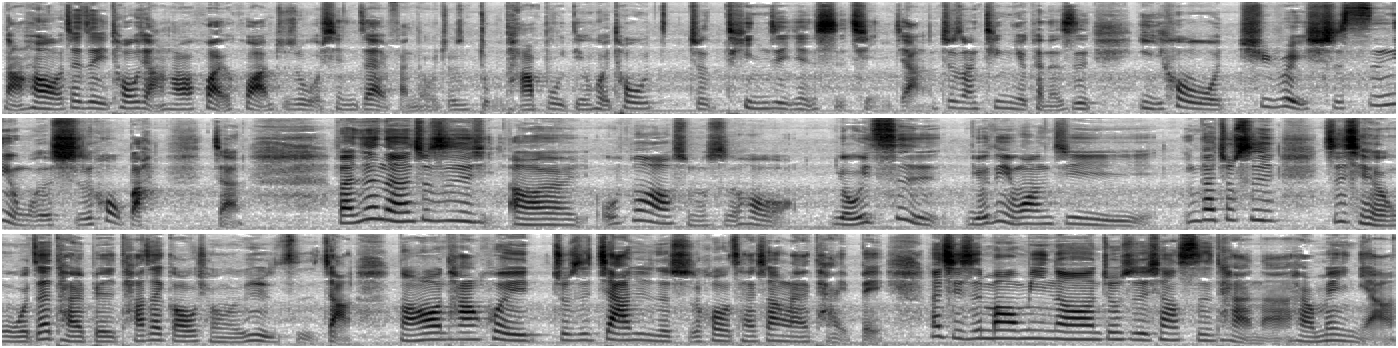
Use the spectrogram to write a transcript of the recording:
然后在这里偷讲他的坏话，就是我现在反正我就是赌他不一定会偷就听这件事情。这样就算听，也可能是以后我去瑞士思念我的时候吧。这样，反正呢，就是呃，我不知道什么时候。有一次有点忘记，应该就是之前我在台北，他在高雄的日子这样，然后他会就是假日的时候才上来台北。那其实猫咪呢，就是像斯坦啊，还有媚娘，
